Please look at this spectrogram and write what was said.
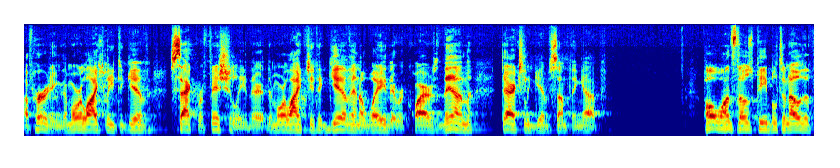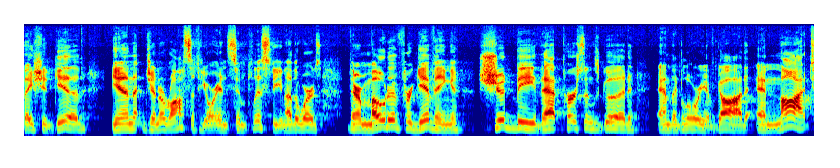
of hurting. They're more likely to give sacrificially. They're, they're more likely to give in a way that requires them to actually give something up. Paul wants those people to know that they should give in generosity or in simplicity. In other words, their motive for giving should be that person's good and the glory of God and not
